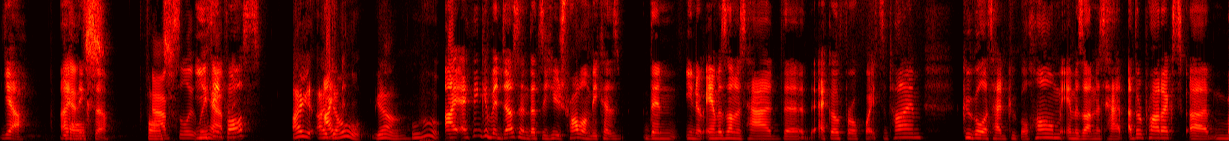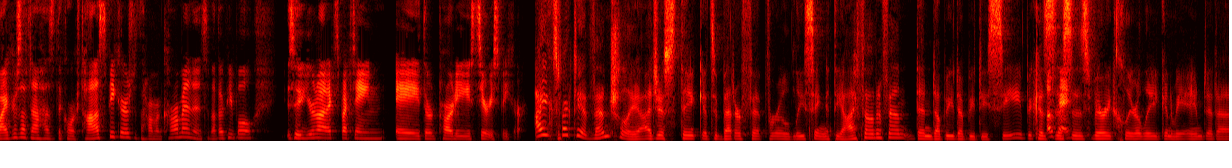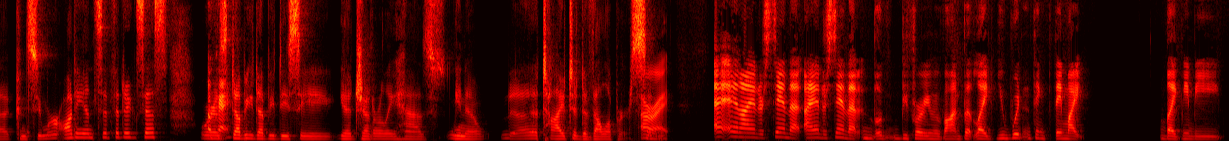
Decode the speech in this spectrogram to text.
Yeah, I Yes. think so. False. Absolutely You think false? I, I, I- don't. Yeah. Ooh. I, I think if it doesn't, that's a huge problem because then you know Amazon has had the the Echo for quite some time. Google has had Google Home. Amazon has had other products. Uh, Microsoft now has the Cortana speakers with Harman Kardon and some other people. So you're not expecting a third party Siri speaker. I expect it eventually. I just think it's a better fit for releasing at the iPhone event than WWDC because this is very clearly going to be aimed at a consumer audience if it exists. Whereas Okay. WWDC yeah, generally has, you know, a tie to developers. So- All right. And I understand that. I understand that before we move on, but like you wouldn't think they might like maybe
